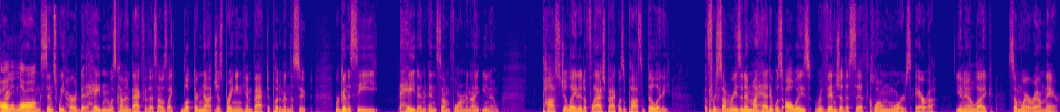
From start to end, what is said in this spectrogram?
all Right. along since we heard that Hayden was coming back for this, I was like, look, they're not just bringing him back to put him in the suit. We're going to see Hayden in some form. And I, you know, postulated a flashback was a possibility. For mm-hmm. some reason in my head, it was always Revenge of the Sith, Clone Wars era, you know, like somewhere around there.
